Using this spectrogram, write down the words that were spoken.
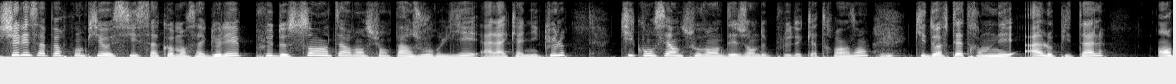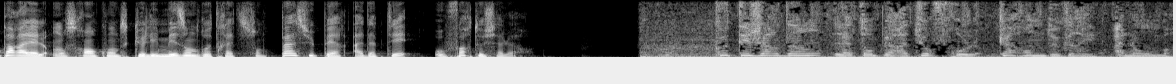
Chez les sapeurs-pompiers aussi, ça commence à gueuler. Plus de 100 interventions par jour liées à la canicule, qui concernent souvent des gens de plus de 80 ans, qui doivent être emmenés à l'hôpital. En parallèle, on se rend compte que les maisons de retraite sont pas super adaptées aux fortes chaleurs. Côté jardin, la température frôle 40 degrés à l'ombre.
